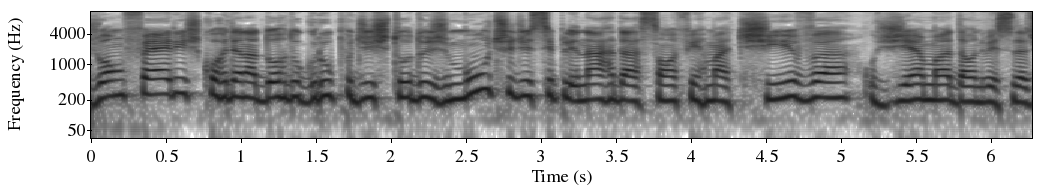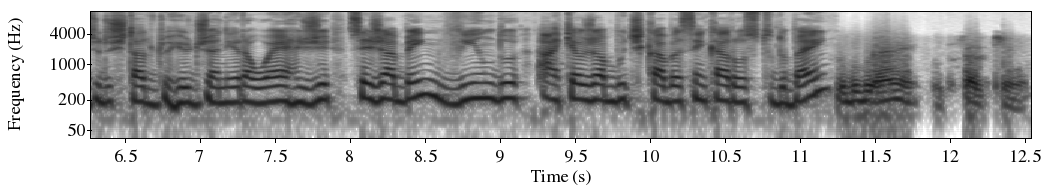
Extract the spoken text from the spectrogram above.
João Feres, coordenador do Grupo de Estudos Multidisciplinar da Ação Afirmativa, o GEMA da Universidade do Estado do Rio de Janeiro, a UERJ. Seja bem-vindo aqui ao Jabuticaba Sem Caroço, tudo bem? Tudo bem, tudo certinho.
